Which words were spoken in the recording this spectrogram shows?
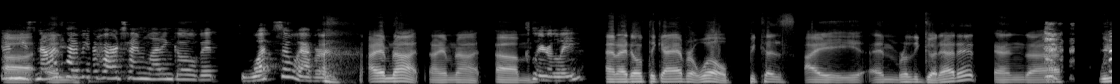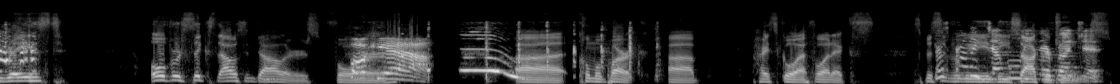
And Uh, he's not and- having a hard time letting go of it whatsoever. I am not. I am not. Um, clearly. and I don't think I ever will because I am really good at it. And uh, we raised over six thousand dollars for Fuck yeah! Uh, Como Park uh, high school athletics, specifically the doubling soccer their budget. teams.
